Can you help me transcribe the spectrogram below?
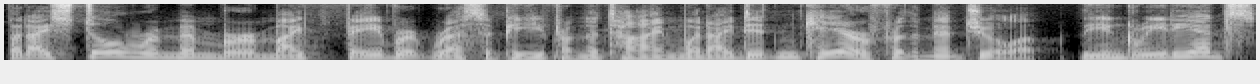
but I still remember my favorite recipe from the time when I didn't care for the mint julep. The ingredients,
